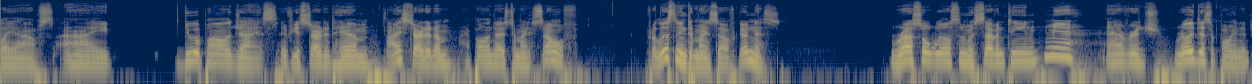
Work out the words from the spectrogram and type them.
playoffs. I do apologize if you started him. I started him. I apologize to myself for listening to myself. Goodness. Russell Wilson was 17. Meh. Average. Really disappointed.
